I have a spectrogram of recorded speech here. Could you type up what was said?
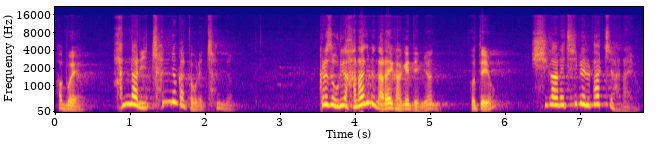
아 뭐예요? 한 날이 천년 같다고 그래, 천년. 그래서 우리가 하나님의 나라에 가게 되면 어때요? 시간의 지배를 받지 않아요.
